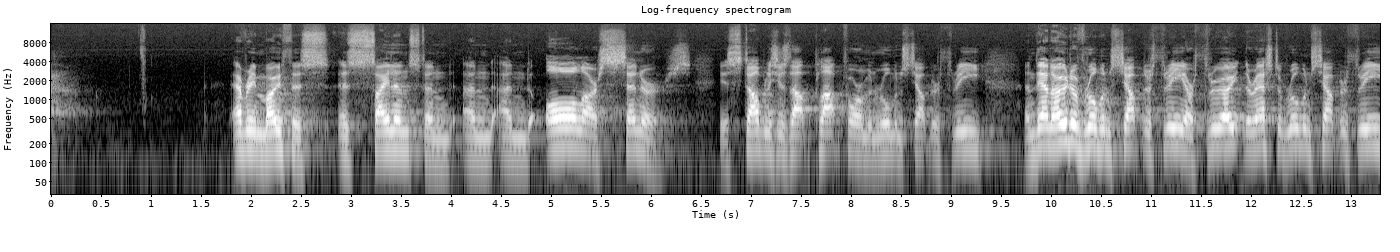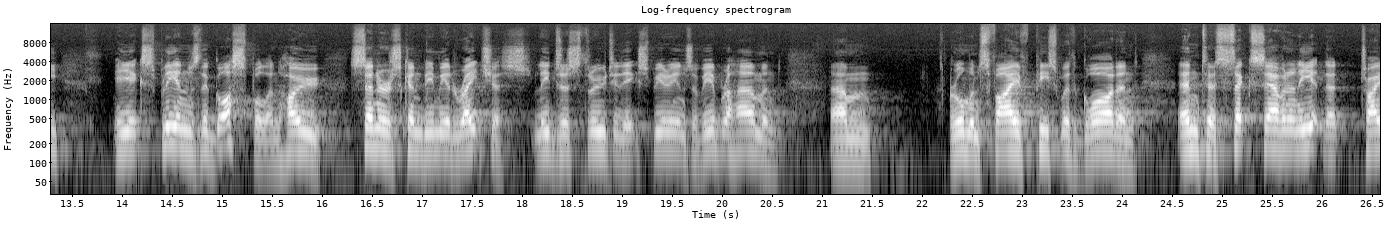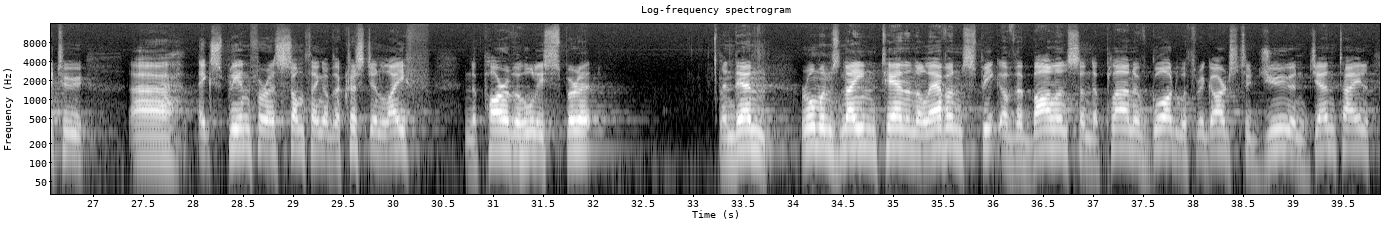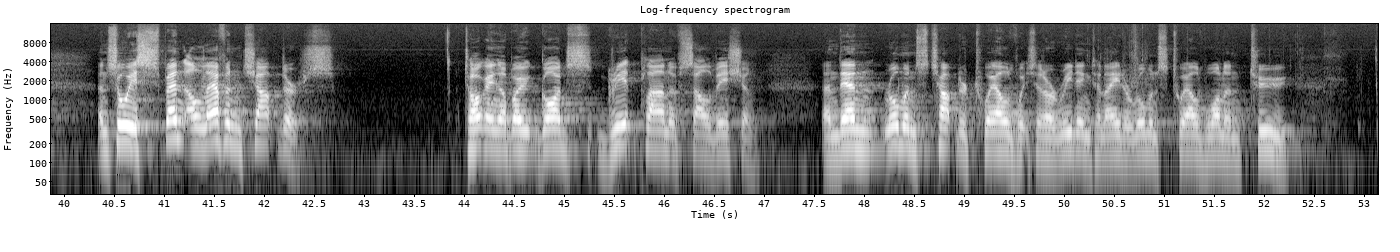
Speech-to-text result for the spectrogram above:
every mouth is, is silenced, and, and, and all are sinners. He establishes that platform in Romans chapter 3. And then out of Romans chapter 3, or throughout the rest of Romans chapter 3, he explains the gospel and how sinners can be made righteous, leads us through to the experience of Abraham and um, Romans 5, peace with God, and into 6, 7, and 8 that try to uh, explain for us something of the Christian life and the power of the Holy Spirit. And then Romans 9, 10, and 11 speak of the balance and the plan of God with regards to Jew and Gentile. And so he spent 11 chapters talking about God's great plan of salvation. And then Romans chapter 12, which is our reading tonight, or Romans 12, 1 and 2,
